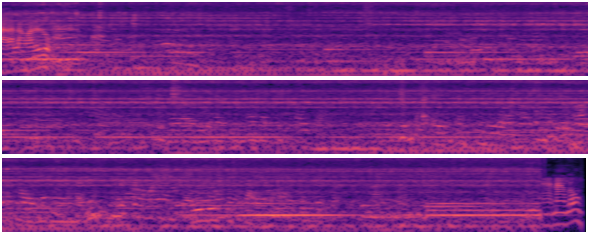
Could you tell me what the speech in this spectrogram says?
ปลากำลังมาแล้วลูกนั่งลง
